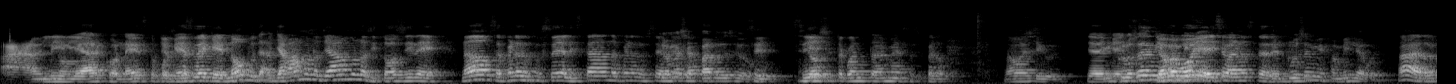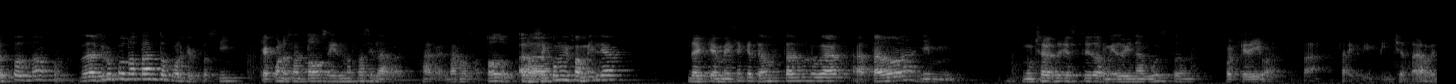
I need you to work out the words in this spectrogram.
Ah, no. lidiar con esto? Porque Yo es de que, no, pues ya, ya vámonos, ya vámonos, y todos así de, no, pues apenas me estoy alistando, apenas me estoy yo me arreglando". separo de ese grupo. Sí, Sí. yo sí te cuento, también me desespero. No, Sí, güey. ya de que Incluso de mi yo me voy y familia. ahí se van ustedes. Incluso en mi familia, güey. Ah, los grupos no, los grupos no tanto porque pues sí, ya cuando están todos ahí es más fácil arre- arrendarlos a todos. Pero Ajá. sí con mi familia, de que me dicen que tenemos que estar en un lugar a tal hora y muchas veces yo estoy dormido bien a gusto porque digo, o sea, bien pinche tarde.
